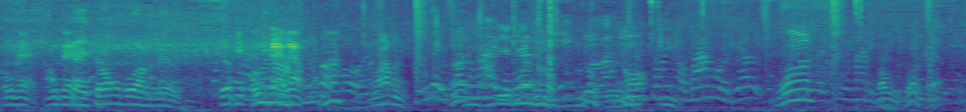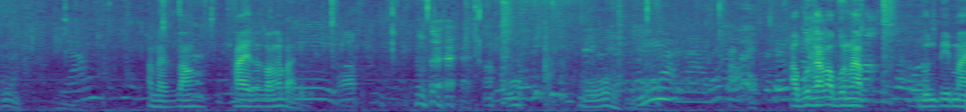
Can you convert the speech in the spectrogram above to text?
ของแท้ของแท้ใส่จ้องบวงเลย เจอพริกของแท้แล้วว่างอีกเนี่ยเนาะเอาไปลองไทยลองได้บัดโอ้เอาบุญครับ เอาบุญครับ บุญปีใหม่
